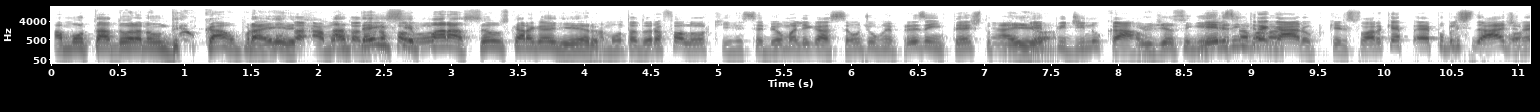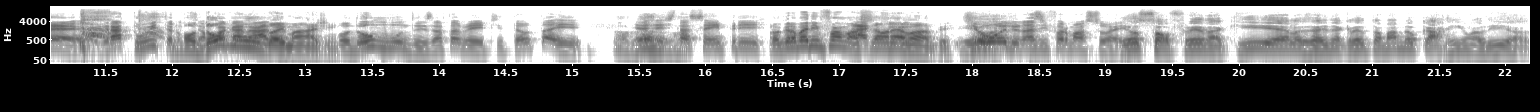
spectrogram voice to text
a montadora não deu carro pra ele? a montadora até em falou- separação os caras ganham dinheiro. A montadora falou que recebeu uma ligação de um representante do Aí, ó. pedindo o carro. E o dia seguinte E eles ele tava lá. entregaram, porque eles falaram que é, é publicidade, né? É gratuita, não Rodou o mundo nada. a imagem. Rodou o mundo, exatamente. Então tá aí. e a vendo, gente tá sempre Programa de informação, Aqui. né, Vamp? de olho nas informações. Eu sofrendo aqui e elas ainda querendo tomar meu carrinho ali, ó.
